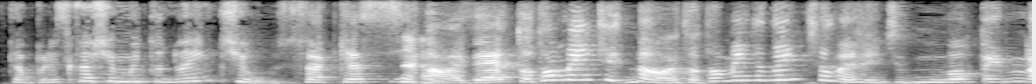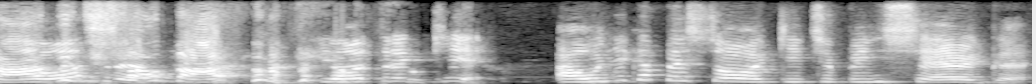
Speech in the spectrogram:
Então por isso que eu achei muito doentio. Só que assim. Não, mas é totalmente. Não, é totalmente doentio, né, gente? Não tem nada de outra? saudável. né? E outra que a única pessoa que, tipo, enxerga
